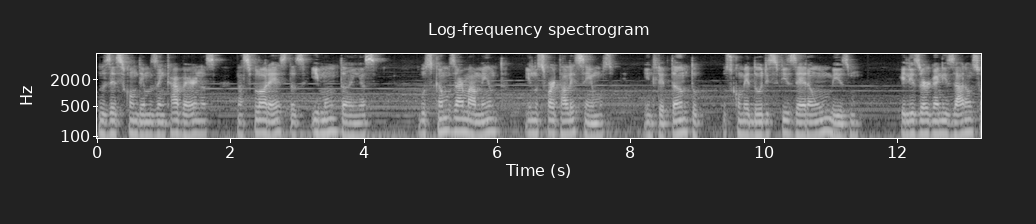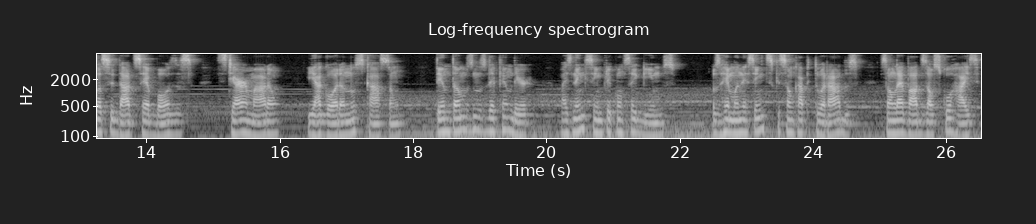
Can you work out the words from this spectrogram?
nos escondemos em cavernas, nas florestas e montanhas. Buscamos armamento e nos fortalecemos. Entretanto, os comedores fizeram o mesmo. Eles organizaram suas cidades cebosas, se armaram e agora nos caçam. Tentamos nos defender, mas nem sempre conseguimos. Os remanescentes que são capturados são levados aos currais,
